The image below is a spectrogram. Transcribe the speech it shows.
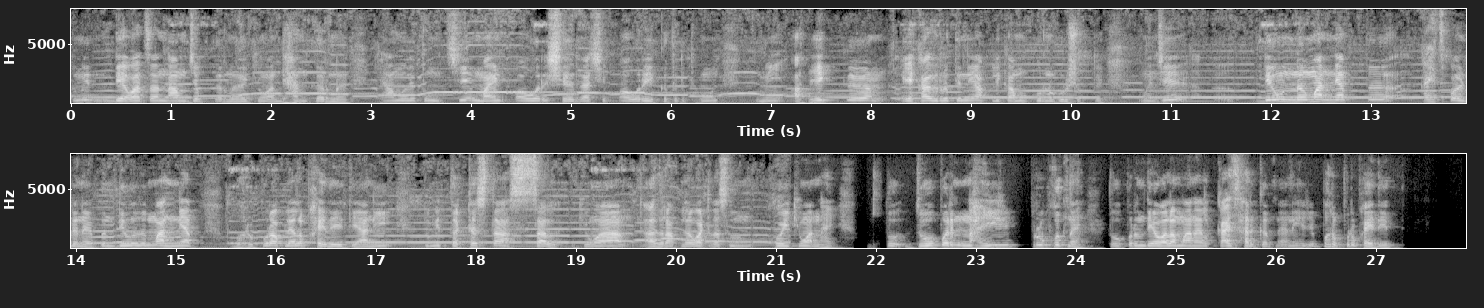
तुम्ही देवाचा नामजप करणं किंवा ध्यान करणं ह्यामुळे तुमची माइंड पॉवर शरीराची पॉवर एकत्रित होऊन तुम्ही अधिक एकाग्रतेने आपली कामं पूर्ण करू शकतोय. म्हणजे देव न मानण्यात काहीच पॉईंट नाही पण देव मानण्यात भरपूर आपल्याला फायदा येते आणि तुम्ही तटस्थ असाल किंवा जर आपल्याला वाटत असेल होय किंवा नाही तो जोपर्यंत नाही प्रूफ होत नाही तोपर्यंत देवाला मानायला काहीच हरकत नाही आणि ह्याचे भरपूर फायदे आहेत.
